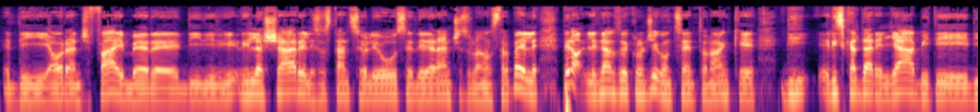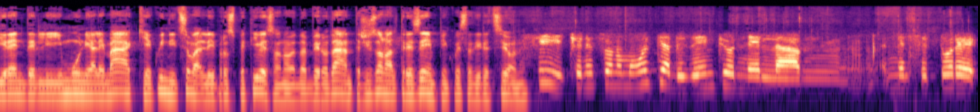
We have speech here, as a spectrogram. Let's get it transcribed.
di Orange Fiber, eh, di, di, rilasciare le sostanze oleose delle arance sulla nostra pelle, però le nanotecnologie consentono anche di riscaldare gli abiti, di renderli immuni alle macchie, quindi insomma le prospettive sono davvero tante. Ci sono altri esempi in questa direzione? Sì, ce ne sono molti, ad esempio nel, nel settore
